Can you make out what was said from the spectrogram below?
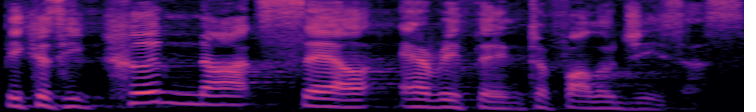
because he could not sell everything to follow Jesus.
